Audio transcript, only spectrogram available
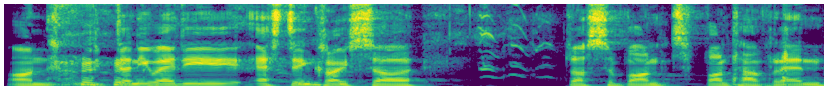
ond da ni wedi estyn croeso dros y bont, bont afren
